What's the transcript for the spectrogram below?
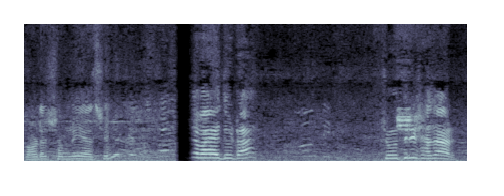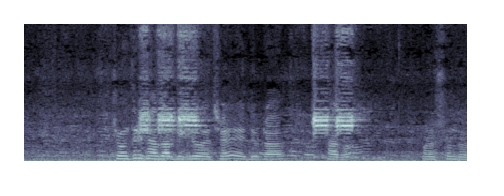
ঘরের সামনেই আছি। ভাই দুটা। চৌত্রিশ হাজার। চৌত্রিশ হাজার বিক্রি হয়েছে, এই দুটা ছাগল। অনেক সুন্দর।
